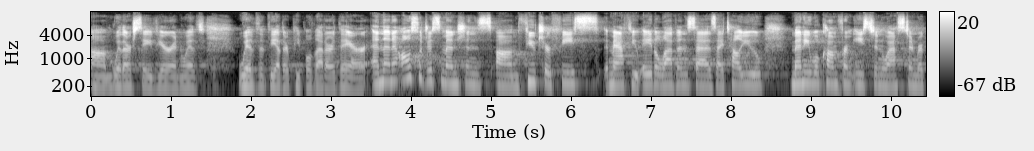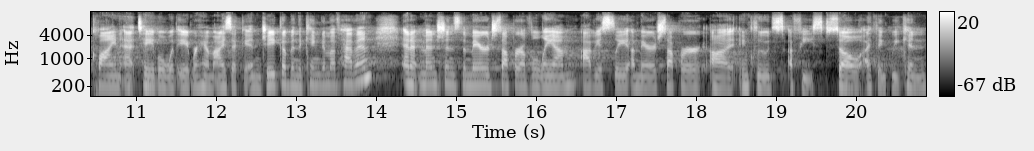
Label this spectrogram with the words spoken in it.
um, with our Savior and with, with the other people that are there. And then it also just mentions um, future feasts. Matthew 8 11 says, I tell you, many will come from east and west and recline at table with Abraham, Isaac, and Jacob in the kingdom of heaven and it mentions the marriage supper of the Lamb. Obviously, a marriage supper uh, includes a feast. So I think we can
